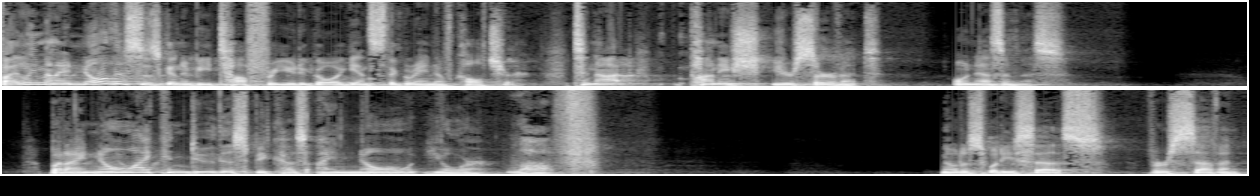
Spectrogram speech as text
Philemon, I know this is going to be tough for you to go against the grain of culture, to not punish your servant, Onesimus. But I know I can do this because I know your love. Notice what he says, verse 7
